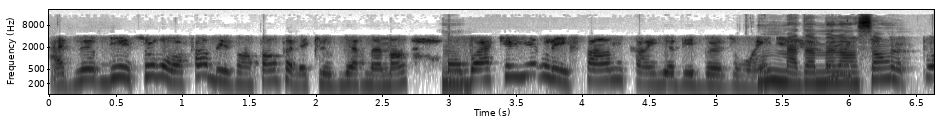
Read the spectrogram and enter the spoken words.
à dire, bien sûr, on va faire des ententes avec le gouvernement. Mm. On va accueillir les femmes quand il y a des besoins. Oui, Madame Melançon, Eux,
